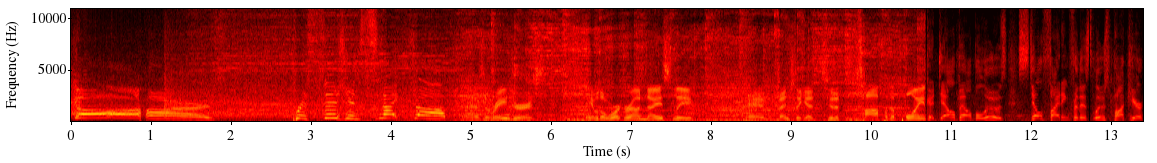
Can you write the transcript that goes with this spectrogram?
scores! Precision snipe job. As the Rangers able to work around nicely and eventually get to the top of the point. Del Bell still fighting for this loose puck here.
